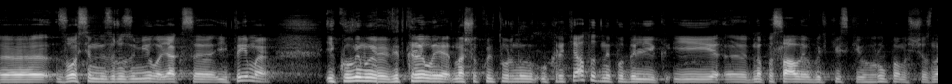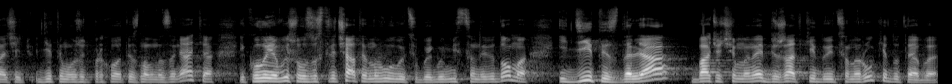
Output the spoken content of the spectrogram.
е, зовсім не зрозуміло, як все йтиме. І коли ми відкрили наше культурне укриття тут неподалік і е, написали в батьківським групам, що значить діти можуть приходити знов на заняття. І коли я вийшов зустрічати на вулицю, бо якби місце невідоме, і діти здаля, бачачи мене, біжать, кидаються на руки до тебе.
